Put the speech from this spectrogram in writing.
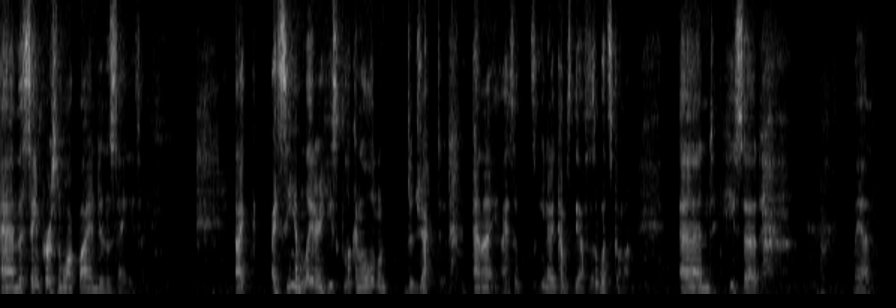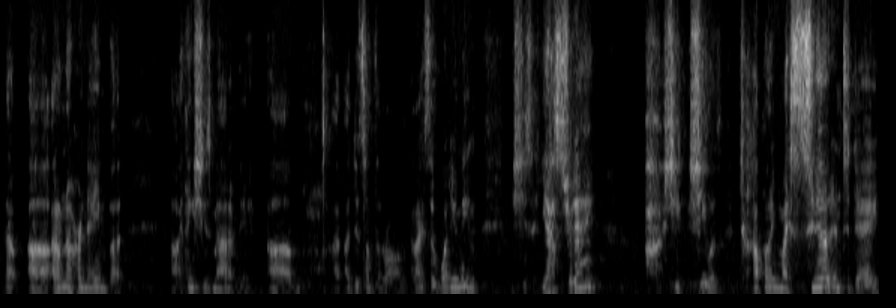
and the same person walked by and didn't say anything. I I see him later and he's looking a little dejected. And I, I said, you know, he comes to the office, I said, what's going on? And he said, man, that uh, I don't know her name, but uh, I think she's mad at me. Um, I, I, did something wrong. And I said, what do you mean? She said, yesterday, she she was complimenting my suit, and today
